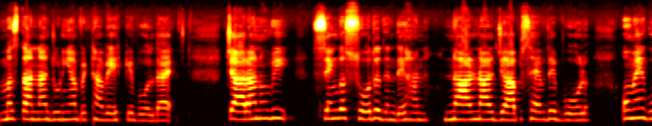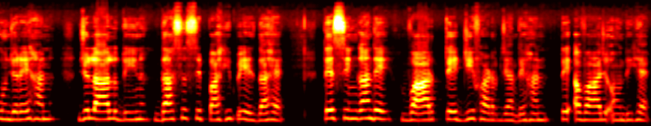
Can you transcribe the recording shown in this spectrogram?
ਮਸਤਾਨਾ ਜੁੜੀਆਂ ਪਿੱਠਾਂ ਵੇਖ ਕੇ ਬੋਲਦਾ ਹੈ। ਚਾਰਾਂ ਨੂੰ ਵੀ ਸਿੰਘ ਸੋਧ ਦਿੰਦੇ ਹਨ। ਨਾਲ ਨਾਲ ਜਾਪ ਸਾਹਿਬ ਦੇ ਬੋਲ ਉਵੇਂ ਗੂੰਜ ਰਹੇ ਹਨ ਜਲਾਲਉਦੀਨ 10 ਸਿਪਾਹੀ ਭੇਜਦਾ ਹੈ ਤੇ ਸਿੰਘਾਂ ਦੇ ਵਾਰ ਤੇਜ਼ੀ ਫੜ ਜਾਂਦੇ ਹਨ ਤੇ ਆਵਾਜ਼ ਆਉਂਦੀ ਹੈ।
